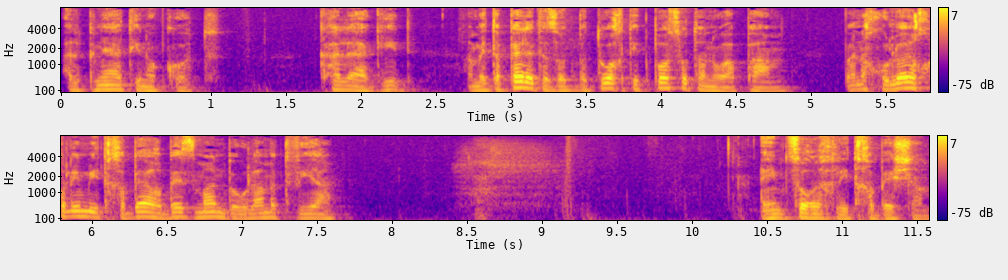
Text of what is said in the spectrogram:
על פני התינוקות. קל להגיד, המטפלת הזאת בטוח תתפוס אותנו הפעם, ואנחנו לא יכולים להתחבא הרבה זמן באולם התביעה. אין צורך להתחבא שם.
